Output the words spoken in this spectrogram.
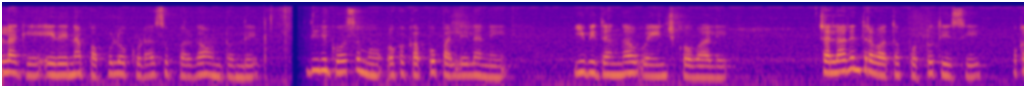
అలాగే ఏదైనా పప్పులో కూడా సూపర్గా ఉంటుంది. దీనికోసము ఒక కప్పు పల్లీలని ఈ విధంగా వేయించుకోవాలి. చల్లారిన తర్వాత పొట్టు తీసి ఒక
